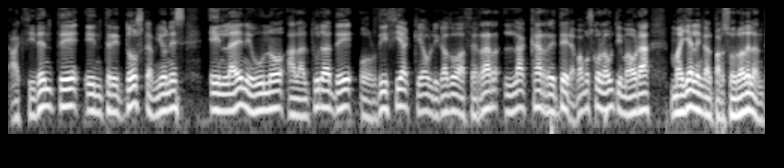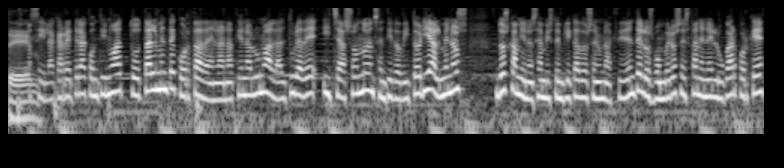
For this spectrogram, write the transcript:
accidente entre dos camiones en la N1 a la altura de Ordicia que ha obligado a cerrar la carretera. Vamos con la última hora. Mayal en Galparsoro, adelante. Sí, la carretera continúa totalmente cortada en la Nacional 1 a la altura de Ichasondo en sentido Vitoria. Al menos dos camiones se han visto implicados en un accidente. Los bomberos están en el lugar porque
